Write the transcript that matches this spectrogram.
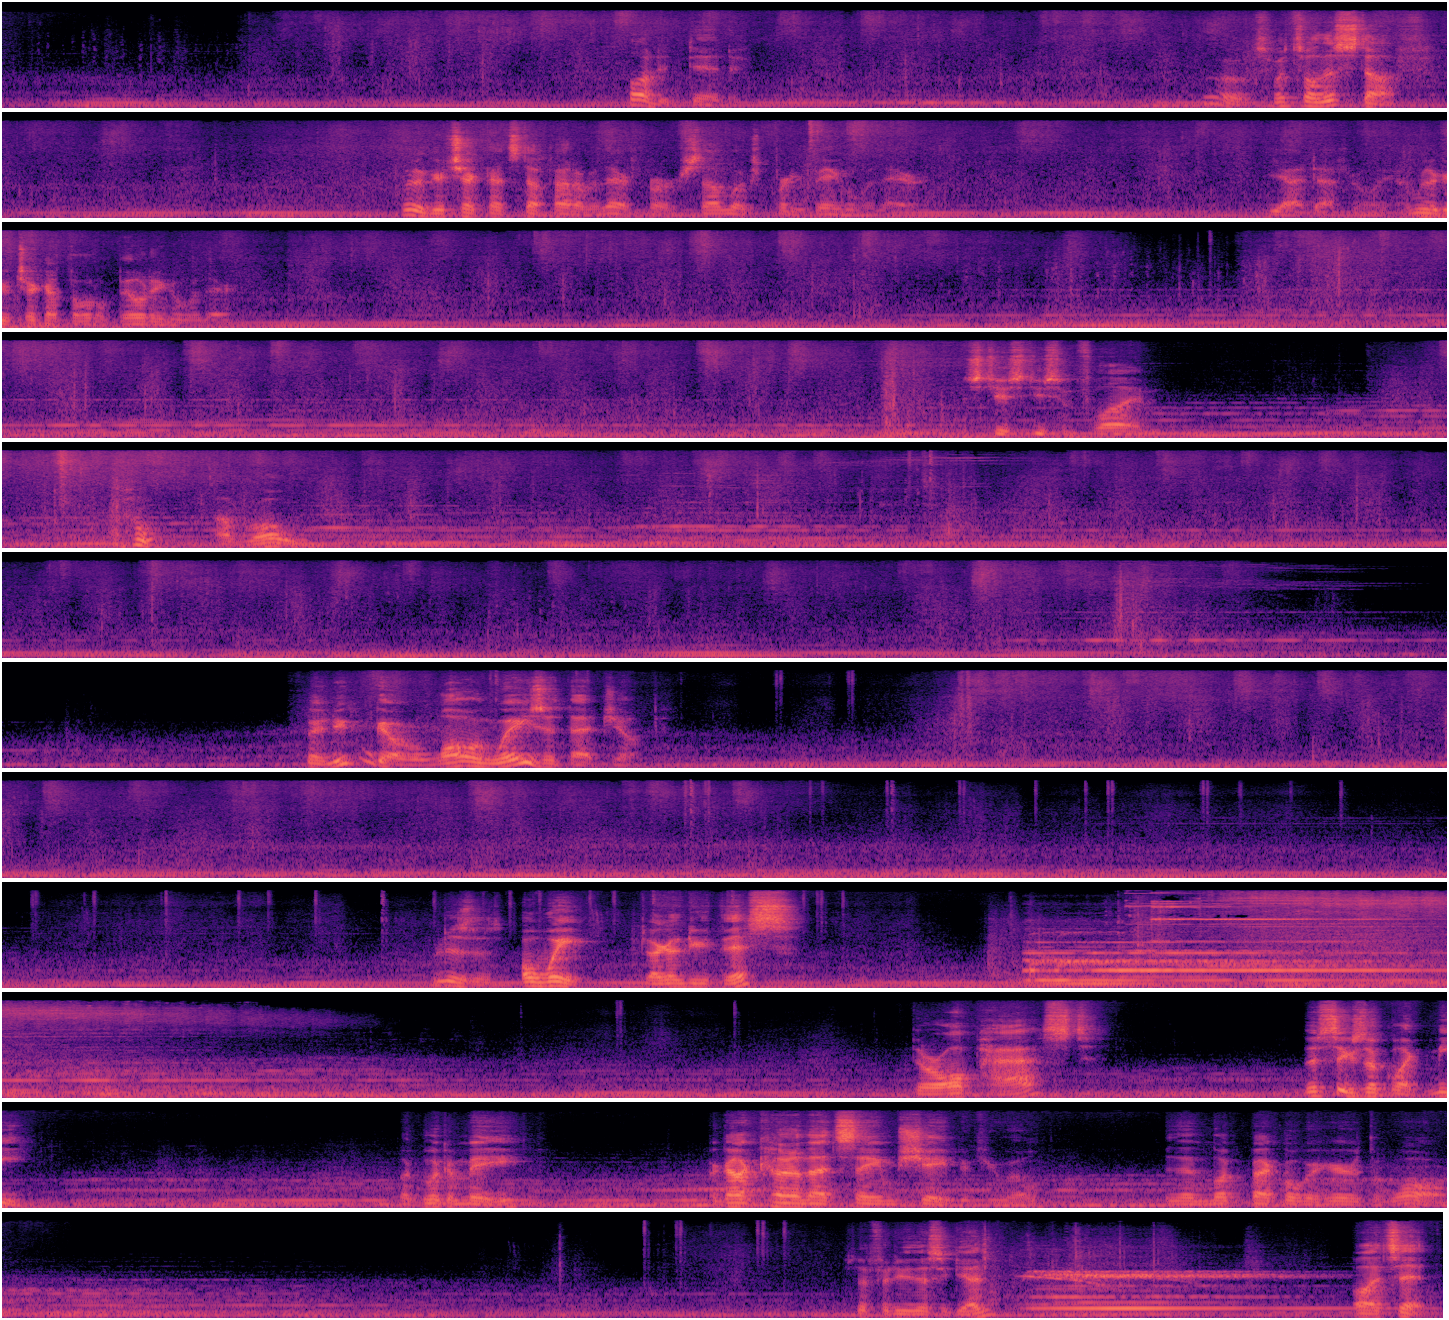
Thought it did. Oh, so what's all this stuff? We're gonna go check that stuff out over there first. That looks pretty big over there. Yeah, definitely. I'm gonna go check out the little building over there. Just do some flying. Oh, a roll. Man, you can go a long ways at that jump. Oh, wait. Do I gotta do this? They're all passed? This things look like me. Like, look at me. I got kind of that same shape, if you will. And then look back over here at the wall. So if I do this again? Oh, that's it.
